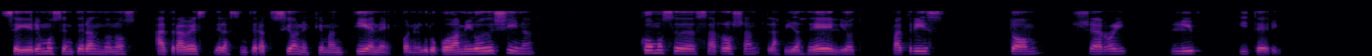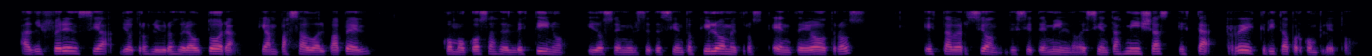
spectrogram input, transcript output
seguiremos enterándonos a través de las interacciones que mantiene con el grupo de amigos de Gina, cómo se desarrollan las vidas de Elliot, Patrice, Tom, Sherry, Liv y Terry. A diferencia de otros libros de la autora que han pasado al papel, como Cosas del Destino y 12.700 kilómetros, entre otros, esta versión de 7.900 millas está reescrita por completo.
